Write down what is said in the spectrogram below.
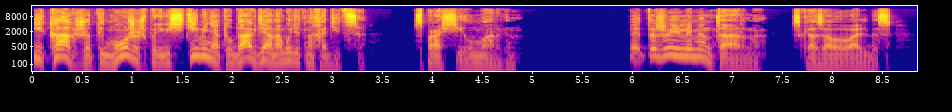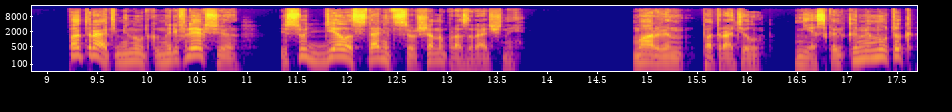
«И как же ты можешь привести меня туда, где она будет находиться?» — спросил Марвин. «Это же элементарно», — сказал Вальдес. «Потрать минутку на рефлексию, и суть дела станет совершенно прозрачной». Марвин потратил несколько минуток,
